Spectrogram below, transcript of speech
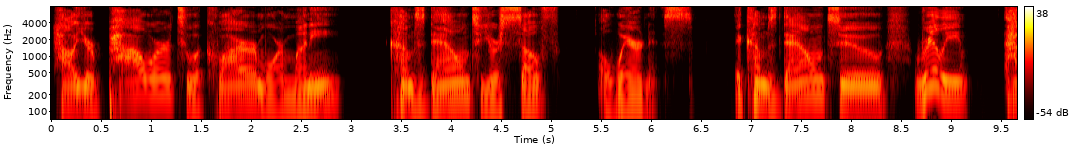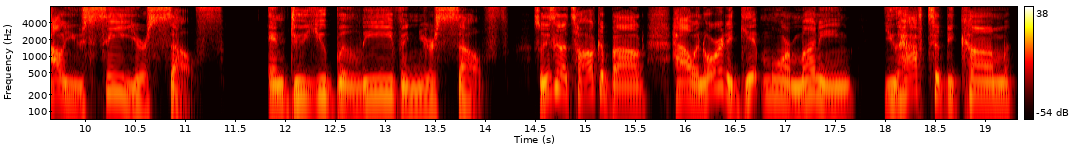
how your power to acquire more money comes down to your self awareness. It comes down to really how you see yourself. And do you believe in yourself? So he's going to talk about how, in order to get more money, you have to become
